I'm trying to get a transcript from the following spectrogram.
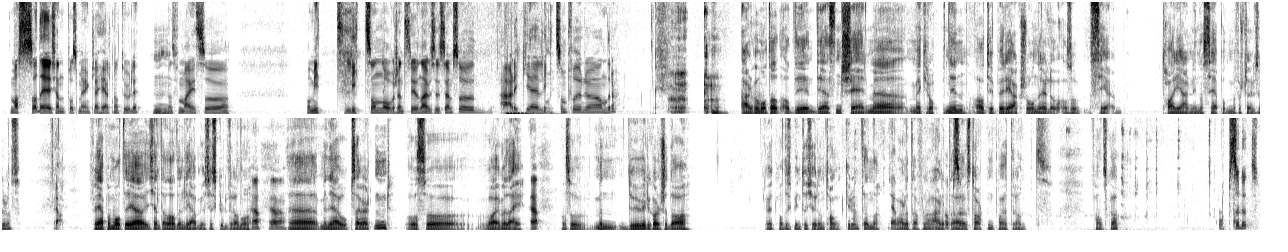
Masse av det jeg kjenner på som egentlig er helt naturlig. Mm. Men for meg så Og mitt litt sånn oversensitive nervesystem, så er det ikke likt som for andre. Er det på en måte at, at det, det som skjer med, med kroppen din, av type reaksjoner, eller, altså, se, tar hjernen din og ser på det med forstørrelsesglass? Ja. For jeg på en måte, jeg kjente jeg hadde en leamus i skuldra nå. Ja, ja, ja. Eh, men jeg observerte den, og så var jeg med deg. Så, men du ville kanskje da automatisk begynt å kjøre noen tanker rundt den da. Ja. Hva er dette for noe? Er dette Absolutt. starten på et eller annet faenskap? Absolutt.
